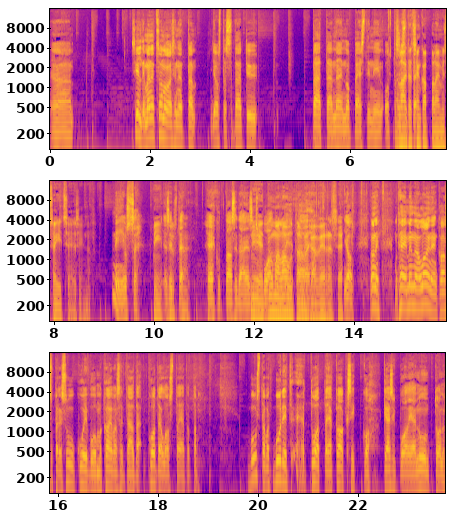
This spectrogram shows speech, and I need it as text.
Ää, silti mä nyt sanoisin, että jos tässä täytyy päättää näin nopeasti, niin ottaisin Laitat sitten... sen kappaleen, missä itse esiin. Niin, just se. Niin, ja just sitten näin. hehkuttaa sitä ensiksi Niin, tuntia, jumalauta, mikä ihan- verse. Joo, no niin. Mutta hei, mennään Laineen Kasperi suu kuivuu. Mä kaivan sen täältä kotelosta ja tota... Boostavat budit, tuottaja kaksikko, käsipuoli ja Nunton.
